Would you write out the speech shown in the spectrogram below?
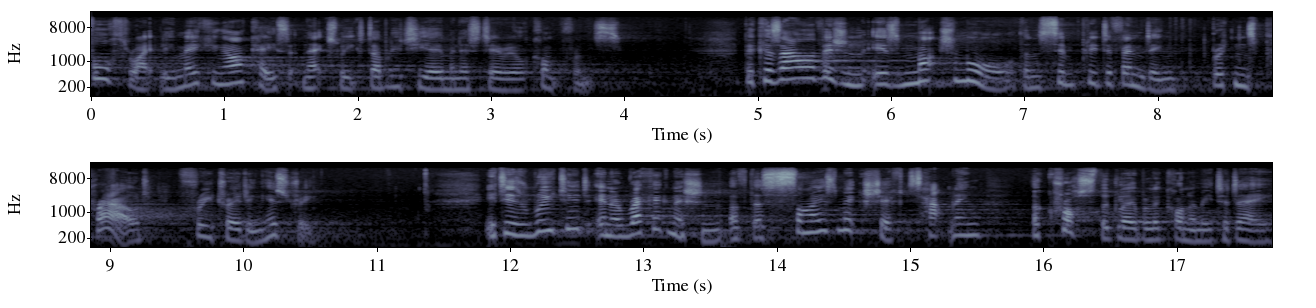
forthrightly making our case at next week's WTO Ministerial Conference. Because our vision is much more than simply defending Britain's proud free trading history. It is rooted in a recognition of the seismic shifts happening across the global economy today,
